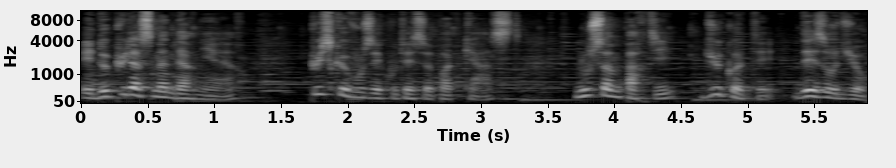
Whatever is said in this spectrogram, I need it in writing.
et depuis la semaine dernière, puisque vous écoutez ce podcast, nous sommes partis du côté des audios.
